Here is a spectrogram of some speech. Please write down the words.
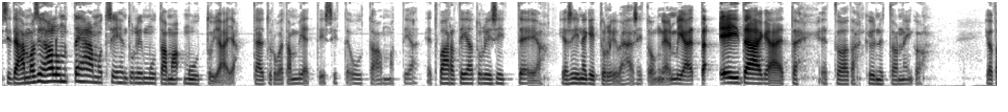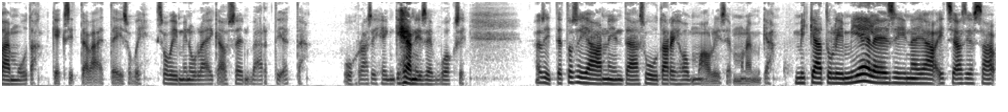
sitähän mä olisin halunnut tehdä, mutta siihen tuli muutama muuttuja ja täytyy ruveta miettimään sitten uutta ammattia. Että vartija tuli sitten ja, ja siinäkin tuli vähän sit ongelmia, että ei tääkään, että, että tuota, kyllä nyt on niin jotain muuta keksittävää, että ei sovi, sovi minulle eikä ole sen väärti, että uhrasi henkeäni sen vuoksi. No sitten tosiaan niin tämä suutarihomma oli semmoinen, mikä, mikä tuli mieleen siinä ja itse asiassa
